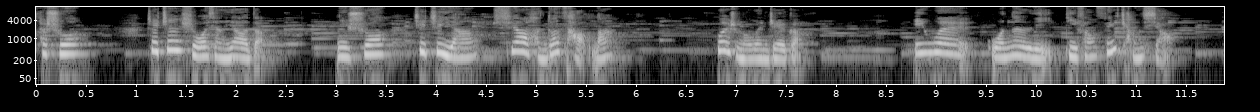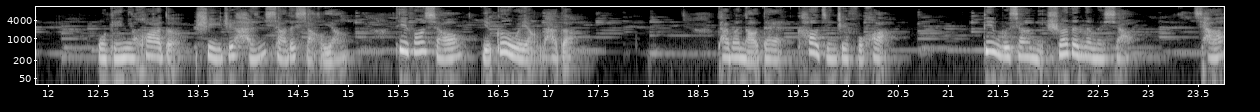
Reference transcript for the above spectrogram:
他说：“这正是我想要的。你说这只羊需要很多草吗？”为什么问这个？因为我那里地方非常小。我给你画的是一只很小的小羊，地方小也够喂养它的。他把脑袋靠近这幅画，并不像你说的那么小。瞧，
